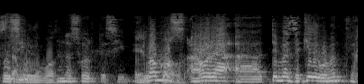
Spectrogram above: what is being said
pues sí, una suerte, sí. Vamos ahora a temas de aquí de Guamantla.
